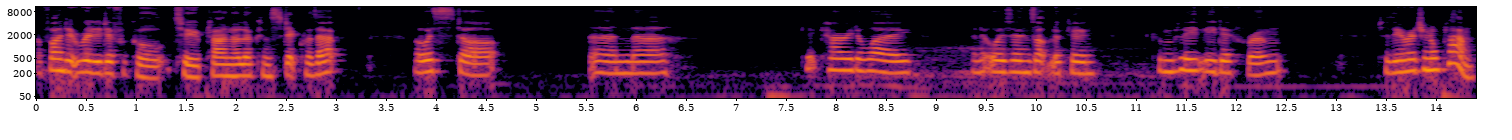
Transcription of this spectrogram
I find it really difficult to plan a look and stick with it. I always start and uh, get carried away and it always ends up looking completely different to the original plan.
